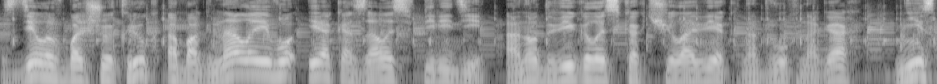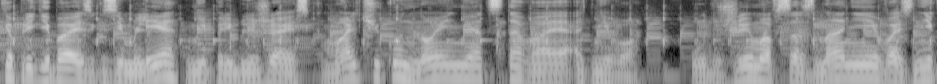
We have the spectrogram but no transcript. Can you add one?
сделав большой крюк, обогнало его и оказалось впереди. Оно двигалось как человек на двух ногах, низко пригибаясь к земле, не приближаясь к мальчику, но и не отставая от него. У Джима в сознании возник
